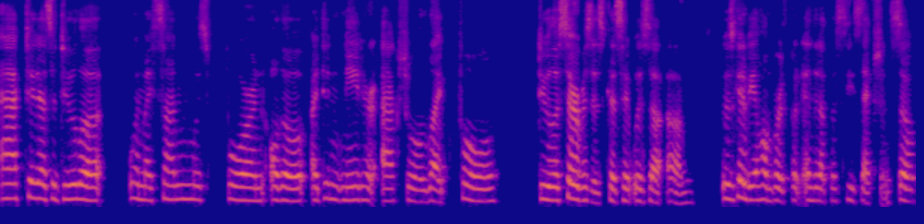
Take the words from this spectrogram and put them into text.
acted as a doula when my son was born, although I didn't need her actual like full doula services because it was a um it was going to be a home birth, but ended up a C-section. So,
